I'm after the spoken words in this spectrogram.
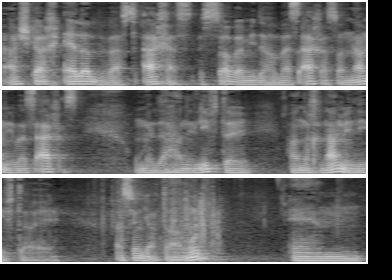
אשכח אלא בבס אחס, וסובר מדהו בס אחס, או נמי בס אחס, ומדהני ליפטר, הנח נמי ליפטר. Azt mondja a Talmud, um,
